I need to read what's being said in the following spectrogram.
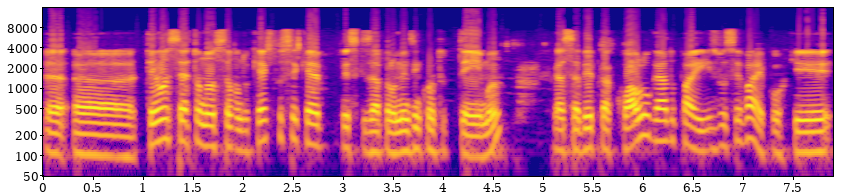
Ah, ah, ter uma certa noção do que é que você quer pesquisar, pelo menos enquanto tema, para saber para qual lugar do país você vai, porque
